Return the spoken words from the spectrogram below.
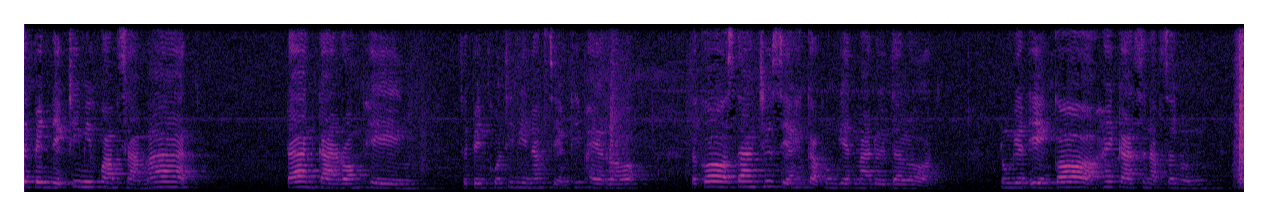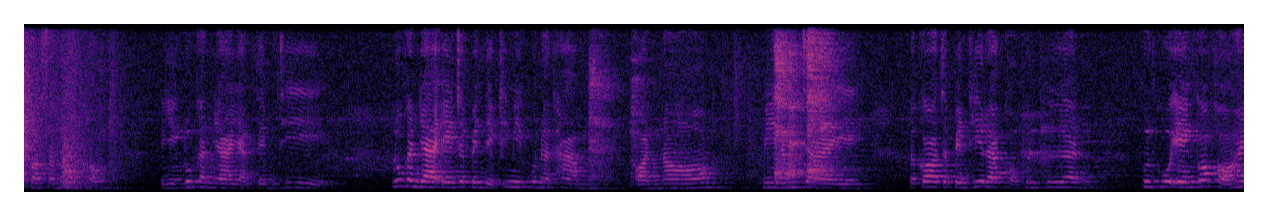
จะเป็นเด็กที่มีความสามารถด้านการร้องเพลง จะเป็นคนที่มีน้ำเสียงที่ไพเราะ แล้วก็สร้างชื่อเสียงให้กับโรงเรียนมาโดยตลอด โรงเรียนเองก็ให้การสนับสนุนความสามารถของหญิงรุ่งกัญญาอย่างเต็มที่ ลูกกัญญาเองจะเป็นเด็กที่มีคุณธรรม อ่อนน้อม มีน้ำใจ แล้วก็จะเป็นที่รักของเพื่อนๆ คุณครูเองก็ขอให้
